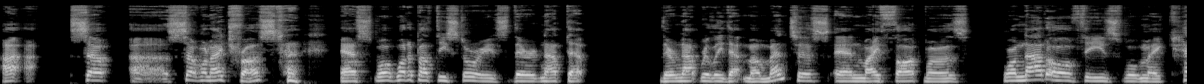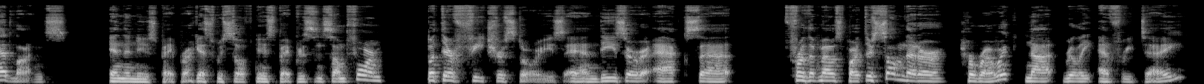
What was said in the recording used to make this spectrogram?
I, so, uh, someone I trust asked, well, what about these stories? They're not that, they're not really that momentous. And my thought was, well, not all of these will make headlines in the newspaper. I guess we still have newspapers in some form, but they're feature stories. And these are acts that, for the most part, there's some that are heroic, not really every day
